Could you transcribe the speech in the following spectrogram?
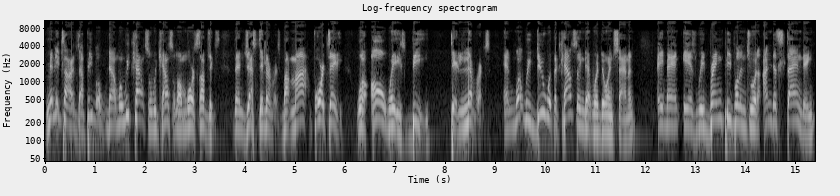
many times now people now when we counsel, we counsel on more subjects than just deliverance. But my forte will always be deliverance. And what we do with the counseling that we're doing, Shannon, amen, is we bring people into an understanding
